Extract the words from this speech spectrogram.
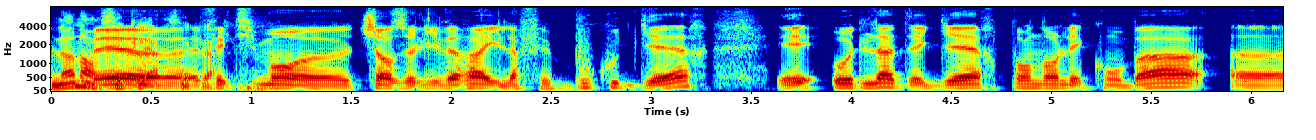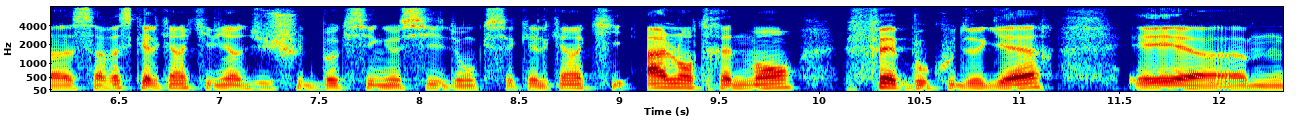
Non, non, Mais c'est clair, euh, effectivement, euh, Charles Oliveira, il a fait beaucoup de guerres. Et au-delà des guerres pendant les combats, euh, ça reste quelqu'un qui vient du shootboxing aussi. Donc c'est quelqu'un qui, à l'entraînement, fait beaucoup de guerres. Et euh,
